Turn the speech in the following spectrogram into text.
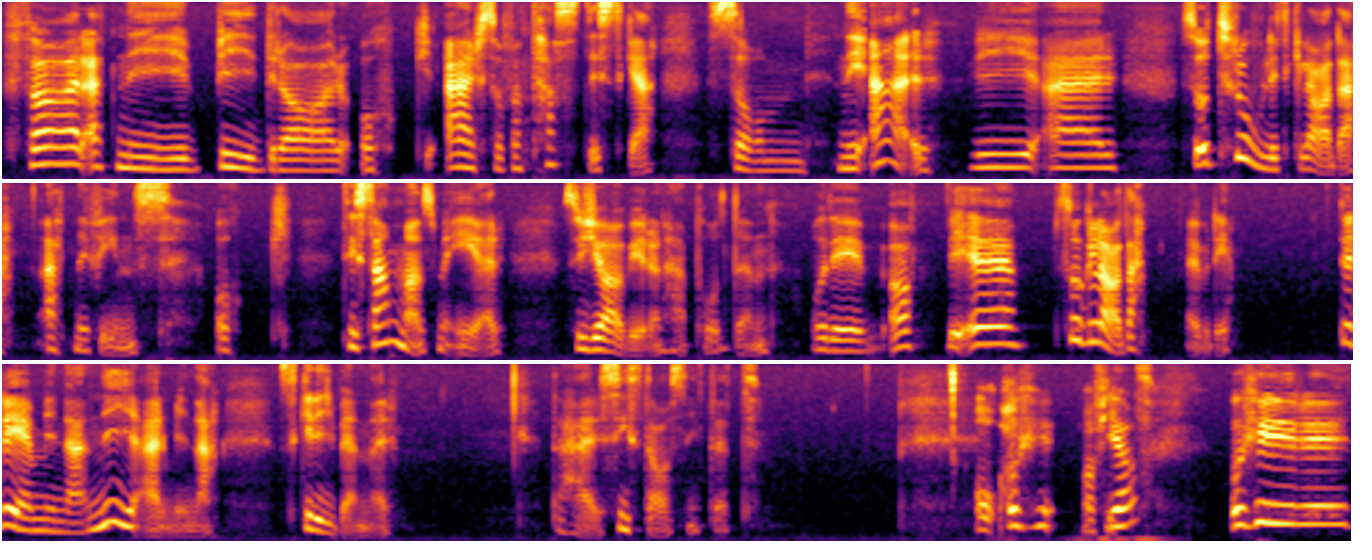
För att ni bidrar och är så fantastiska som ni är. Vi är så otroligt glada att ni finns och tillsammans med er så gör vi den här podden. Och det ja, vi är så glada över det. Det är mina, ni är mina skrivvänner. Det här sista avsnittet. Åh, Och hur, vad fint. ja, och hur eh,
